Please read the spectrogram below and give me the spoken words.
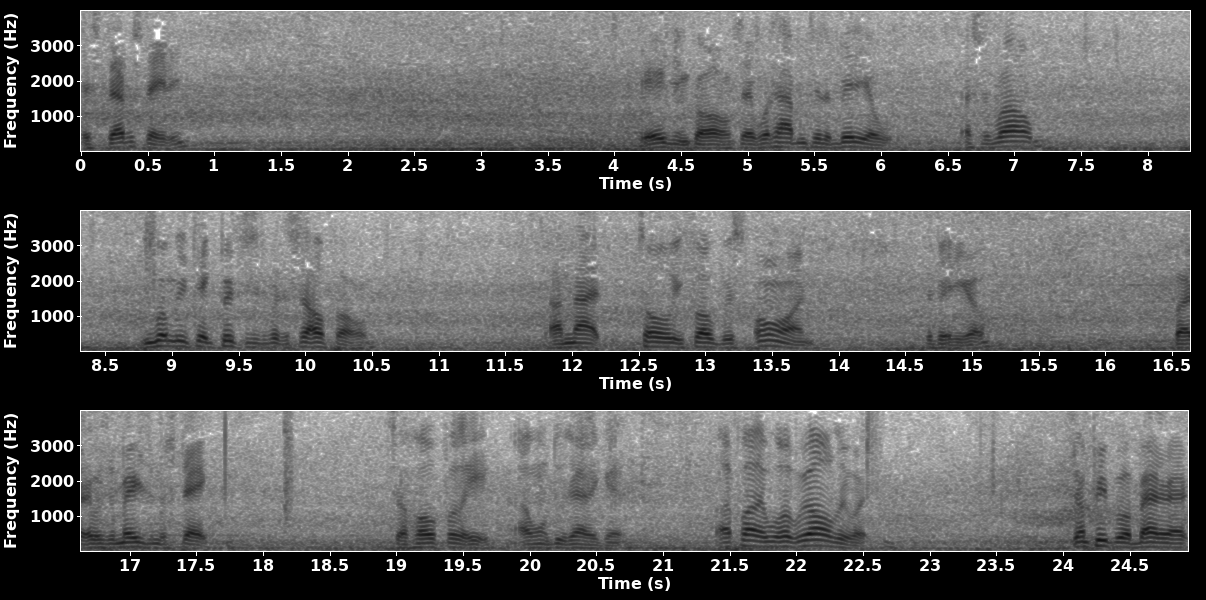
It's devastating. The agent called and said, what happened to the video? I said, well, you want me to take pictures with a cell phone. I'm not totally focused on the video, but it was a major mistake. So hopefully I won't do that again. I probably will. We all do it. Some people are better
